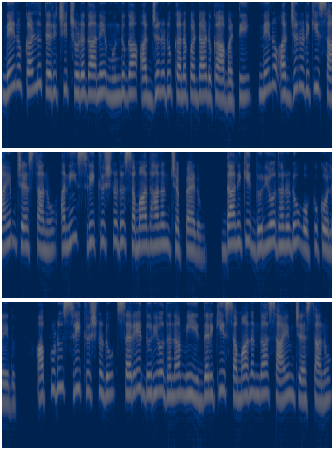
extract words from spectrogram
నేను కళ్ళు తెరిచి చూడగానే ముందుగా అర్జునుడు కనపడ్డాడు కాబట్టి నేను అర్జునుడికి సాయం చేస్తాను అని శ్రీకృష్ణుడు సమాధానం చెప్పాడు. దానికి దుర్యోధనుడు ఒప్పుకోలేదు. అప్పుడు శ్రీకృష్ణుడు సరే దుర్యోధన మీ ఇద్దరికీ సమానంగా సాయం చేస్తాను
